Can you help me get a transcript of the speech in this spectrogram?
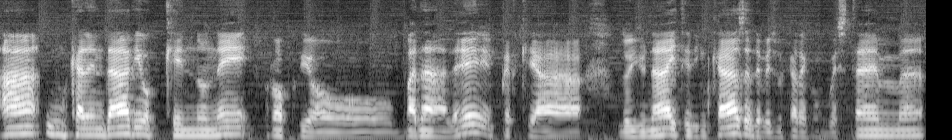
Ha un calendario che non è proprio banale perché ha lo United in casa, deve giocare con West Ham,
